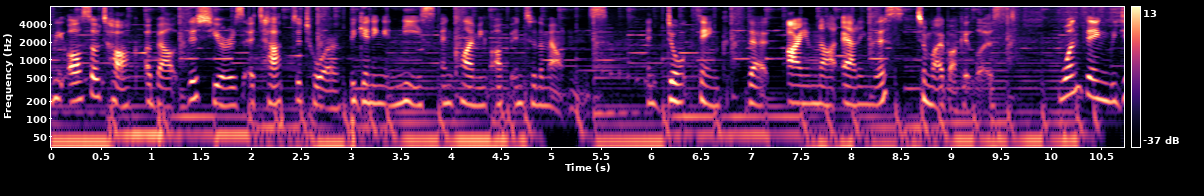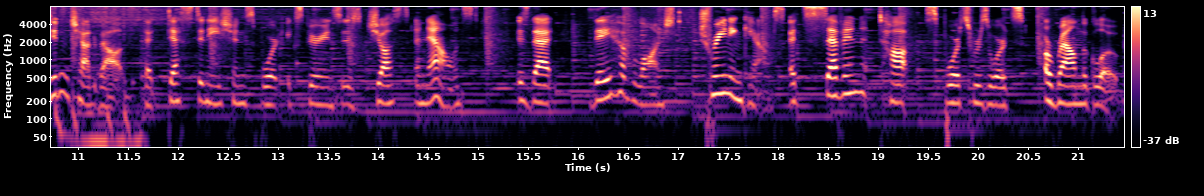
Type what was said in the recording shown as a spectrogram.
We also talk about this year's Etape de Tour beginning in Nice and climbing up into the mountains. And don't think that I am not adding this to my bucket list. One thing we didn't chat about that Destination Sport Experiences just announced is that they have launched training camps at seven top sports resorts around the globe,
